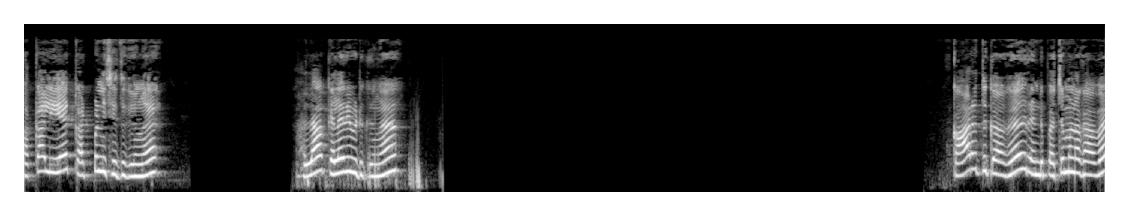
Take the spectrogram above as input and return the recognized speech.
தக்காளியை கட் பண்ணி சேர்த்துக்குங்க. நல்லா கிளறி விட்டுக்குங்க. காரத்துக்காக ரெண்டு பச்சை மிளகாவை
